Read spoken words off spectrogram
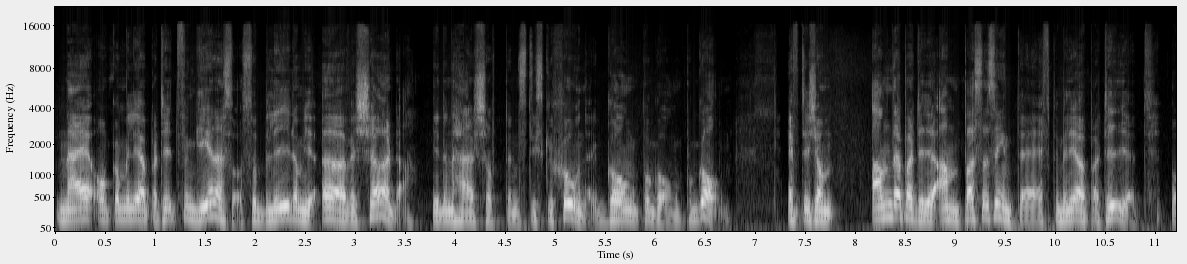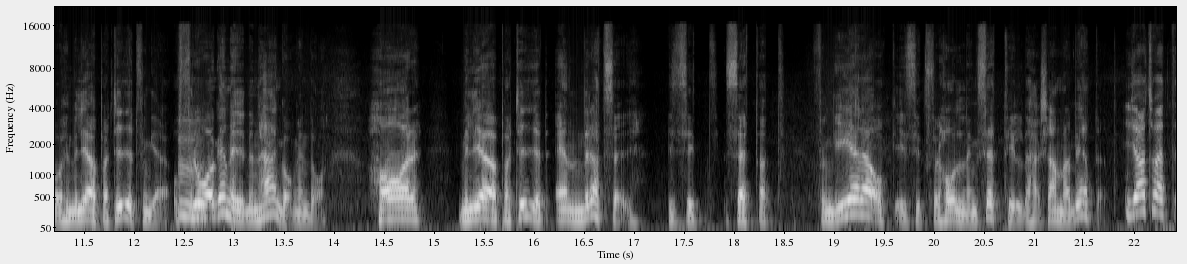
Nej, och om Miljöpartiet fungerar så, så blir de ju överkörda i den här sortens diskussioner gång på gång på gång. Eftersom andra partier anpassar sig inte efter Miljöpartiet och hur Miljöpartiet fungerar. Och frågan är ju den här gången då, har Miljöpartiet ändrat sig i sitt sätt att fungera och i sitt förhållningssätt till det här samarbetet? Jag tror att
